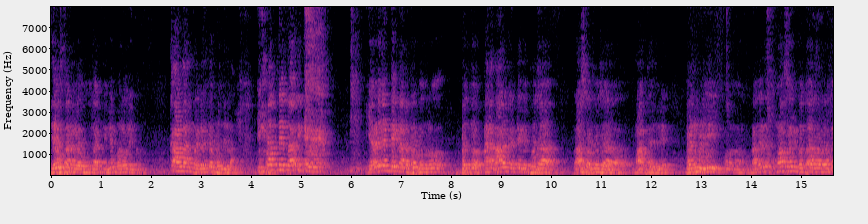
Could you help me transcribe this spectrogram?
ದೇವಸ್ಥಾನಗಳ ಉದ್ಘಾಟನೆಗೆ ಬರೋರಿದ್ರು. ಕಾರಣಾಂತರಗಳಿಂದ ಬಂದಿಲ್ಲ. ಇಪ್ಪತ್ತನೇ ತಾರೀಕು ಎರಡು ಗಂಟೆಗೆ ನನ್ನ ಹತ್ರ ಬಂದ್ರು, ಬಂದು ನಾನು ನಾಲ್ಕು ಗಂಟೆಗೆ ಧ್ವಜ, ರಾಷ್ಟ್ರ ಧ್ವಜ ಮಾಡ್ತಾ ಇದ್ವಿ. ಬಂದ್ಬಿಡಿ ನಾನು ಕುಮಾರಸ್ವಾಮಿ ಗೊತ್ತಾದಾಗ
